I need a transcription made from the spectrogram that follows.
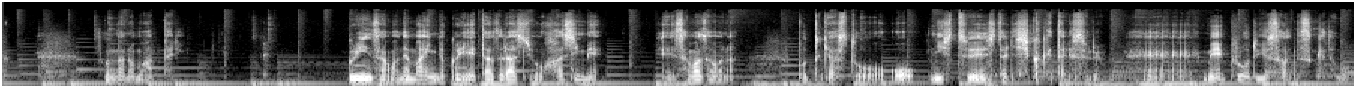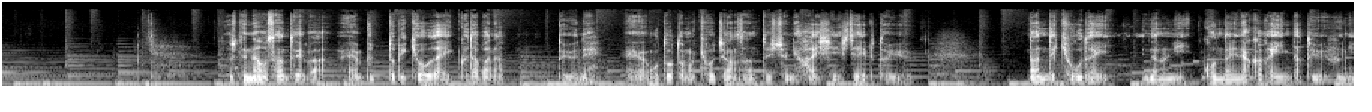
そんなのもあったり。グリーンさんはね、マインドクリエイターズラジオをはじめ、えー、様々なポッドキャストをに出演したり仕掛けたりする、え、名プロデューサーですけどもそしてなおさんといえば、えー、ぶっ飛び兄弟くだばなというね、えー、弟のきょうちゃんさんと一緒に配信しているというなんで兄弟なのにこんなに仲がいいんだというふうに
